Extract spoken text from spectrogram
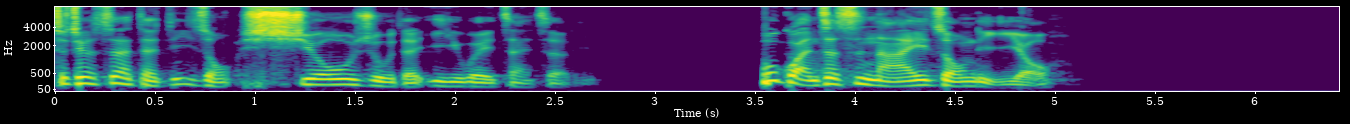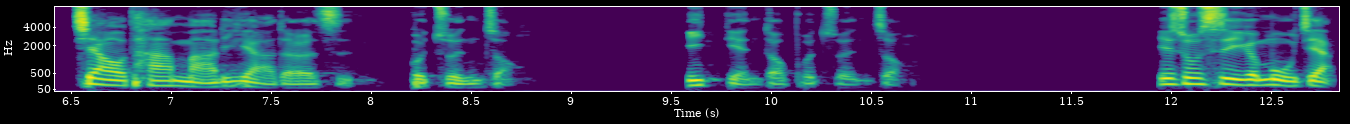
这就是带着一种羞辱的意味在这里。不管这是哪一种理由，叫他玛利亚的儿子，不尊重。一点都不尊重。耶稣是一个木匠，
